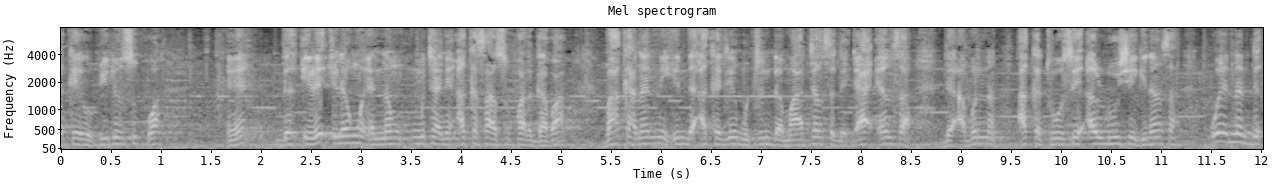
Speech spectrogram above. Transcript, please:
aka yi wa filin sukuwa da ire-iren wayannan mutane aka sa su fargaba baka nan ne inda aka je mutum da matansa da 'ya'yansa da abun nan aka to sai an rushe gidansa. Wayannan duk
